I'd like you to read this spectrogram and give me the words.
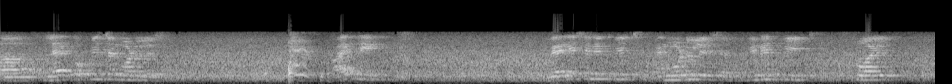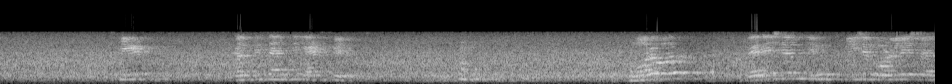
uh, lack of pitch and modulation. I think variation in pitch and modulation in a speech spoils speed, consistency and spirit. Moreover, variation in speech and modulation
